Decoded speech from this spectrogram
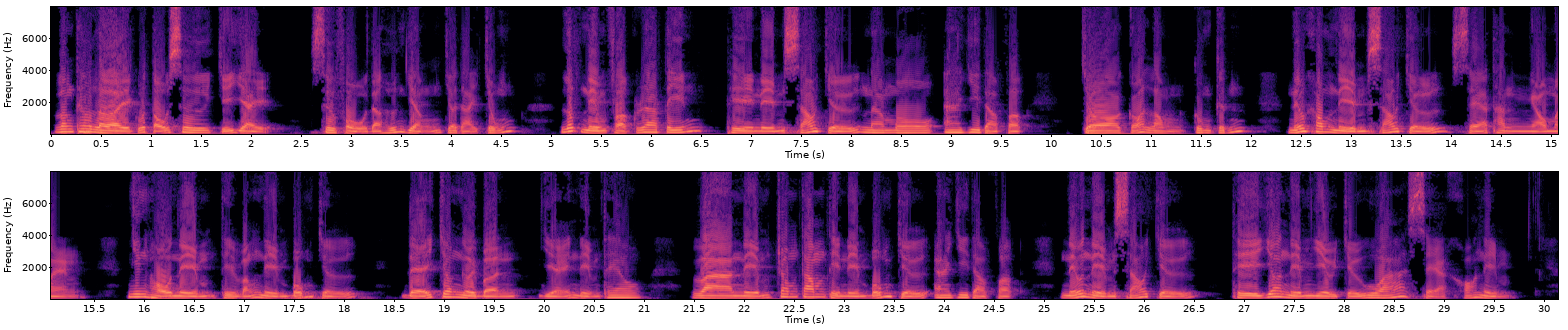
Vâng theo lời của tổ sư chỉ dạy, Sư phụ đã hướng dẫn cho đại chúng. Lúc niệm Phật ra tiếng Thì niệm sáu chữ Nam Mô A Di Đà Phật Cho có lòng cung kính. Nếu không niệm sáu chữ Sẽ thành ngạo mạn, Nhưng hộ niệm thì vẫn niệm bốn chữ. Để cho người bệnh dễ niệm theo. Và niệm trong tâm thì niệm bốn chữ A Di Đà Phật. Nếu niệm sáu chữ Thì do niệm nhiều chữ quá sẽ khó niệm.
